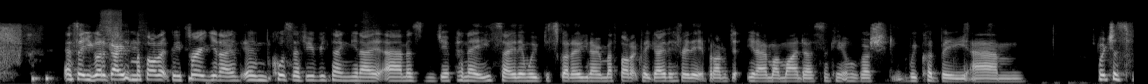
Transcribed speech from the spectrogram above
and so you've got to go methodically through, you know, and of course, if everything, you know, um, is in Japanese, so then we've just got to, you know, methodically go through that. But I'm, you know, in my mind, I was thinking, oh gosh, we could be, um, which is,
